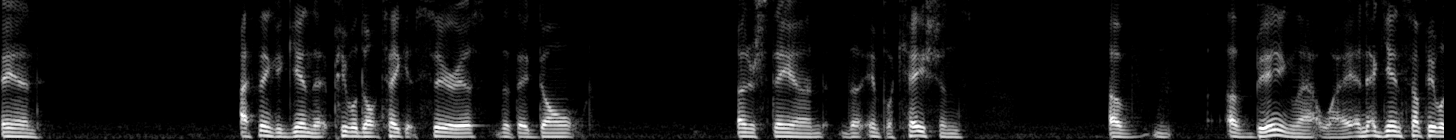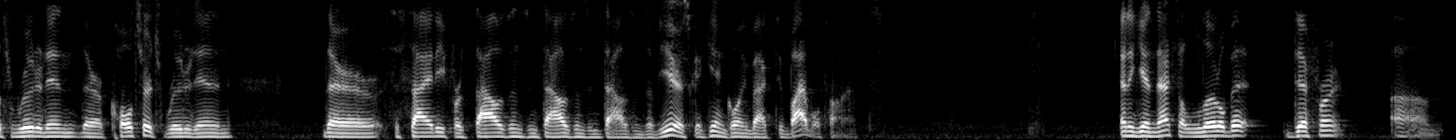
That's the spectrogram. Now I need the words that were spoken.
And I think, again, that people don't take it serious, that they don't understand the implications of of being that way. And again, some people it's rooted in their culture, it's rooted in their society for thousands and thousands and thousands of years. Again, going back to Bible times. And again, that's a little bit different. Um,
